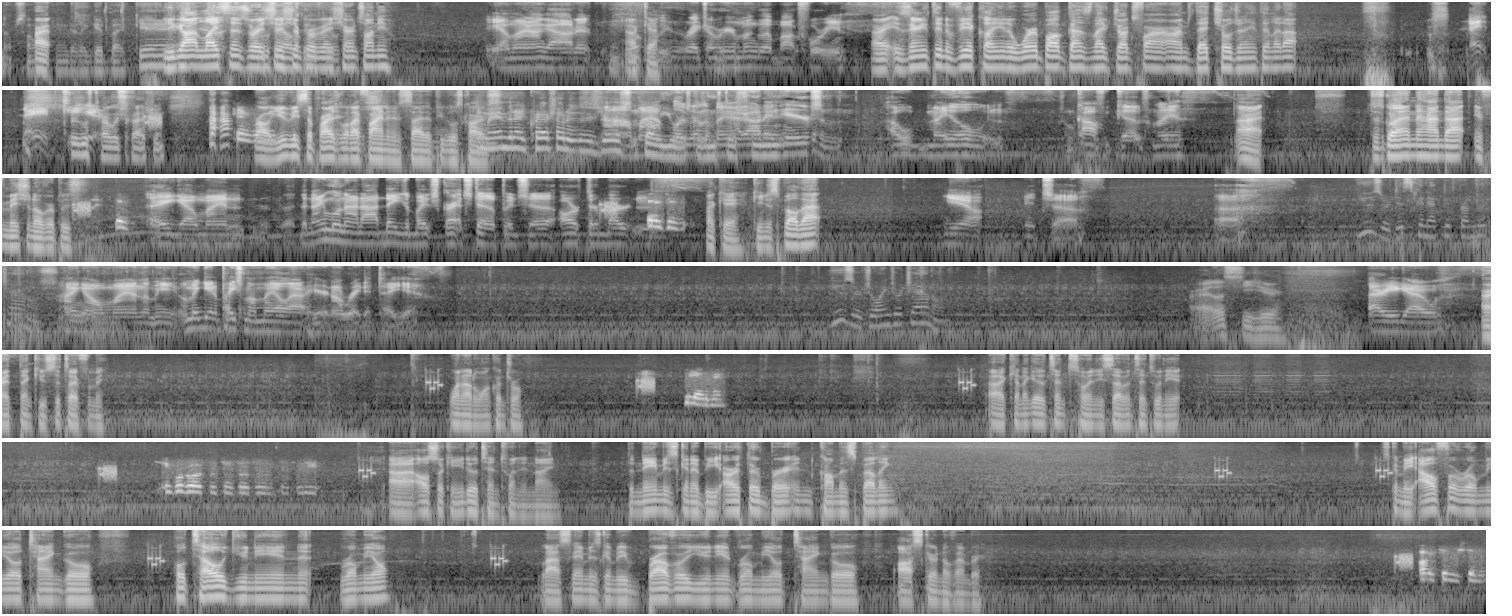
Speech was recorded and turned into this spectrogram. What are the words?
Nope, it's not Alright. Gotta get back in. You got license, We'll see how registration, proof of insurance on you? Yeah, man, I got it. Okay. Right over here in my glove box for you. Alright, is there anything in the vehicle I need to worry about? Guns, knife, drugs, firearms, dead children, anything like that? That that There goes Tyler kids. crashing. Bro, you'd be surprised what I find inside of people's Hey cars. man, did I crash out? Is this yours? Nah, It's man, probably yours look, because only I'm thing still I got in here some old mail and some coffee cups, man. Alright. Just go ahead and hand that information over, please. There you go, man. The name on that ID is a bit scratched up. It's uh, Arthur Burton. Okay, can you spell that? Yeah, it's uh, uh. User disconnected from your channel. Hang on, man. Let me let me get a piece of my mail out here and I'll read it to you. User joined your channel. Alright, let's see here. There you go. Alright, thank you. Sit tight for me. One out of one control. 1 out of 1. Uh, can I get a 1027, 1028? 10 4 going for 10 4 10 28. Uh, also, can you do a 1029? The name is going to be Arthur Burton, common spelling. To be Alpha Romeo Tango Hotel Union Romeo. Last name is going to be Bravo Union Romeo Tango Oscar November. Alright, 10 7.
